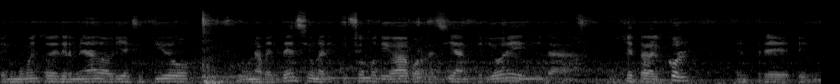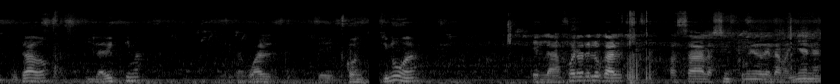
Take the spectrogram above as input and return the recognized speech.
En un momento determinado habría existido una pendencia, una discusión motivada por rencillas anteriores y la ingesta de alcohol entre el imputado y la víctima la cual continúa en la afuera del local, pasada las 5 y media de la mañana,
